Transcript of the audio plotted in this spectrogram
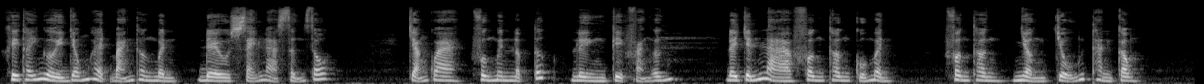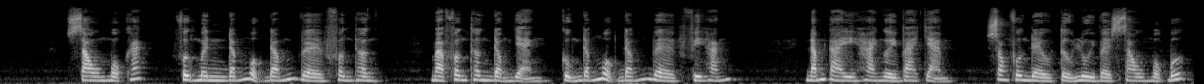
khi thấy người giống hệt bản thân mình đều sẽ là sửng sốt. Chẳng qua, Phương Minh lập tức liền kịp phản ứng. Đây chính là phân thân của mình. Phân thân nhận chủ thành công. Sau một khắc, Phương Minh đấm một đấm về phân thân, mà phân thân đồng dạng cũng đấm một đấm về phía hắn. Nắm tay hai người va chạm, song phương đều tự lùi về sau một bước.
